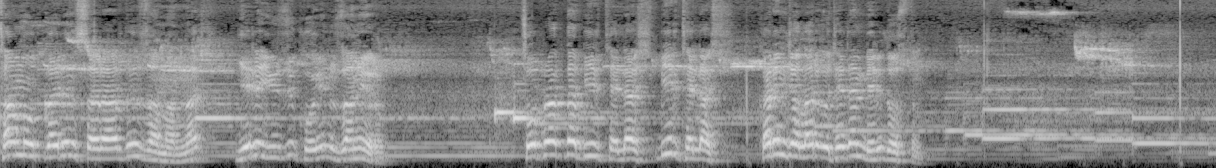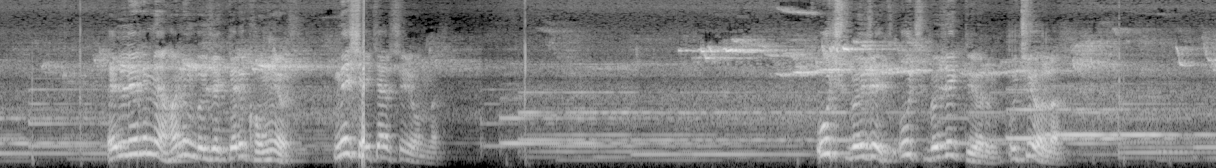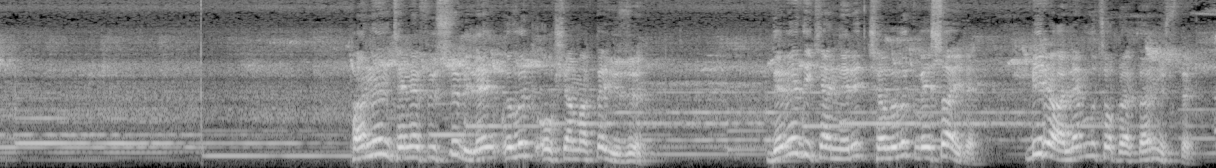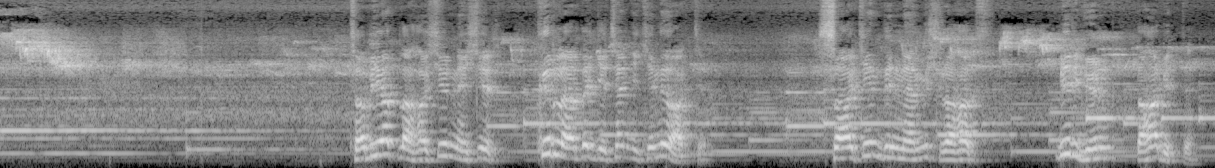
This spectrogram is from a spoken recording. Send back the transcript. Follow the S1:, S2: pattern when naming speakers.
S1: Tam otların sarardığı zamanlar yere yüzü koyun uzanıyorum. Toprakta bir telaş, bir telaş. Karıncalar öteden beri dostum. Ellerime hanım böcekleri konuyor. Ne şeker şey onlar. Uç böcek, uç böcek diyorum. Uçuyorlar. Panın teneffüsü bile ılık okşamakta yüzü. Deve dikenleri çalılık vesaire. Bir alem bu toprakların üstü. Tabiatla haşir neşir, kırlarda geçen ikindi vakti. Sakin dinlenmiş rahat. Bir gün daha bitti.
